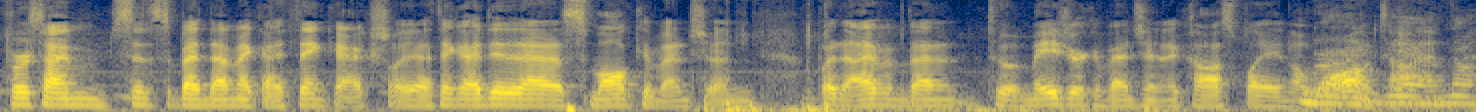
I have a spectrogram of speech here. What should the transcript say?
First time since the pandemic, I think. Actually, I think I did it at a small convention, but I haven't been to a major convention in a cosplay in a long Yeah, time. no,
